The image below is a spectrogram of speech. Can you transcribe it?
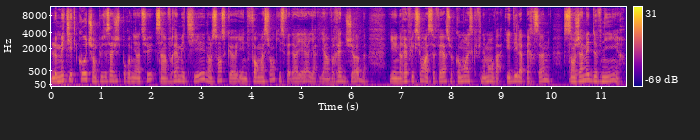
Le métier de coach, en plus de ça, juste pour revenir là-dessus, c'est un vrai métier dans le sens qu'il y a une formation qui se fait derrière, il y, a, il y, a, un vrai job, il y a une réflexion à se faire sur comment est-ce que finalement on va aider la personne sans jamais devenir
